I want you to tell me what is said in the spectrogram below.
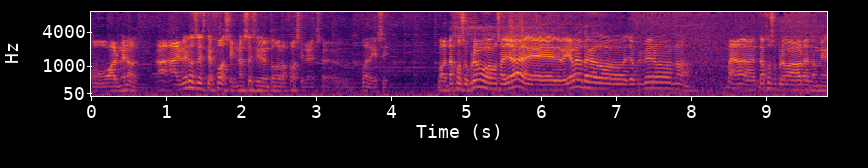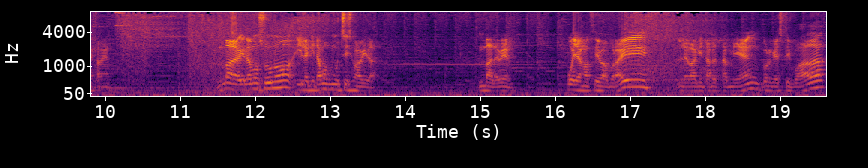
O al menos, al menos de este fósil, no sé si de todos los fósiles. Eh, puede que sí. Bueno, Tajo Supremo, vamos allá. Eh, ¿Debería haber atacado yo primero? No. Bueno, el Tajo Supremo ahora también está bien. Vale, le quitamos uno y le quitamos muchísima vida. Vale, bien. Huella nociva por ahí. Le va a quitar también, porque es tipo hada.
